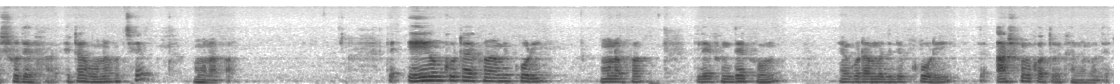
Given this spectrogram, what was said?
সুদের হার। এটা মনে হচ্ছে মুনাফা। তো এই অঙ্কটা এখন আমি করি মুনাফা। তাহলে এখন দেখুন, অঙ্কটা আমরা যদি করি আসল কত এখানে আমাদের?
